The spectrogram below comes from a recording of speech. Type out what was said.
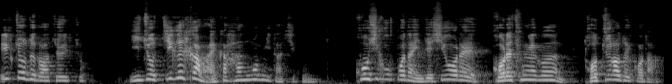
1조 들어왔죠 1조. 2조 찍을까 말까 한 겁니다 지금. 코시국보다 이제 10월에 거래 총액은 더 줄어들 거다.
